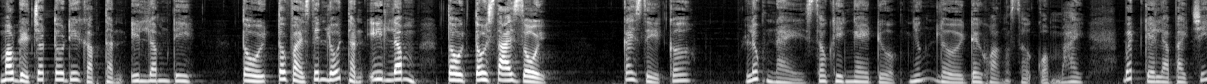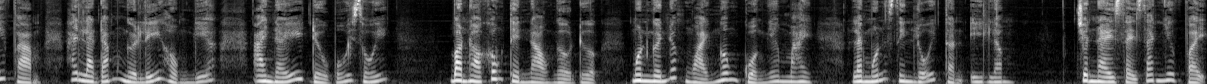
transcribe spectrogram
Mau để cho tôi đi gặp thần Y Lâm đi. Tôi, tôi phải xin lỗi thần Y Lâm. Tôi, tôi sai rồi. Cái gì cơ? Lúc này, sau khi nghe được những lời đầy hoảng sợ của Mai, bất kể là Bạch Trí Phạm hay là đám người Lý Hồng Nghĩa, ai nấy đều bối rối. Bọn họ không thể nào ngờ được một người nước ngoài ngông cuồng như Mai lại muốn xin lỗi thần Y Lâm. Chuyện này xảy ra như vậy,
